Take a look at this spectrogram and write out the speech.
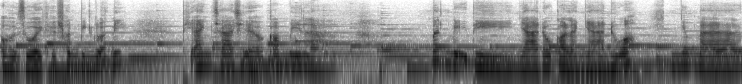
Ở dưới cái phần bình luận ý thì anh trai chị ấy có comment là mất mẹ thì nhà đâu còn là nhà nữa. Nhưng mà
